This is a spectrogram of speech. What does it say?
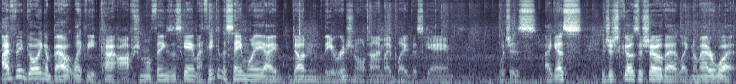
I've been going about, like, the kind of optional things in this game. I think in the same way I'd done the original time I played this game. Which is, I guess, it just goes to show that like no matter what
